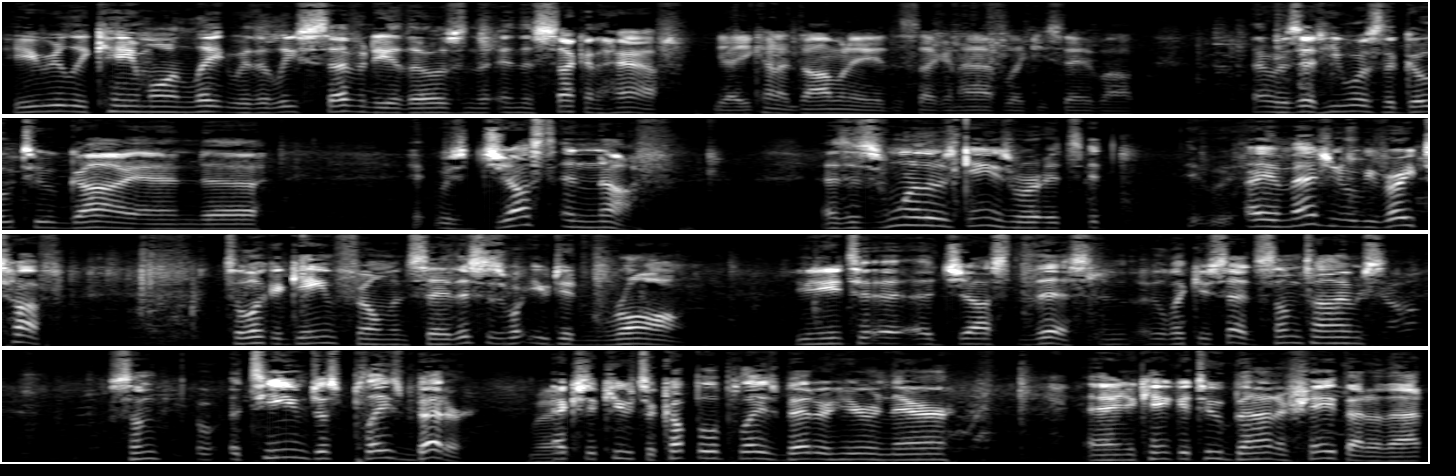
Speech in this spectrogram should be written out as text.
He really came on late with at least 70 of those in the in the second half. Yeah, he kind of dominated the second half, like you say, Bob. That was it. He was the go-to guy, and uh, it was just enough. As it's one of those games where it's it, it. I imagine it would be very tough to look at game film and say this is what you did wrong. You need to uh, adjust this. And like you said, sometimes some a team just plays better, Right. executes a couple of plays better here and there, and you can't get too bent out of shape out of that.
